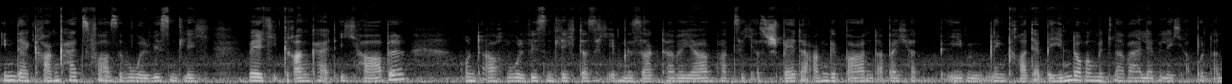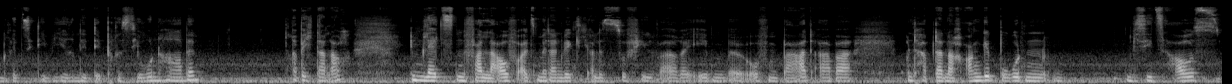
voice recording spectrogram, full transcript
in der Krankheitsphase, wohl wissentlich, welche Krankheit ich habe. Und auch wohl wissentlich, dass ich eben gesagt habe, ja, hat sich erst später angebahnt, aber ich habe eben den Grad der Behinderung mittlerweile, weil ich ab und an rezidivierende Depression habe. Habe ich dann auch im letzten Verlauf, als mir dann wirklich alles zu viel war, eben äh, offenbart, aber und habe danach angeboten, wie sieht's aus?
